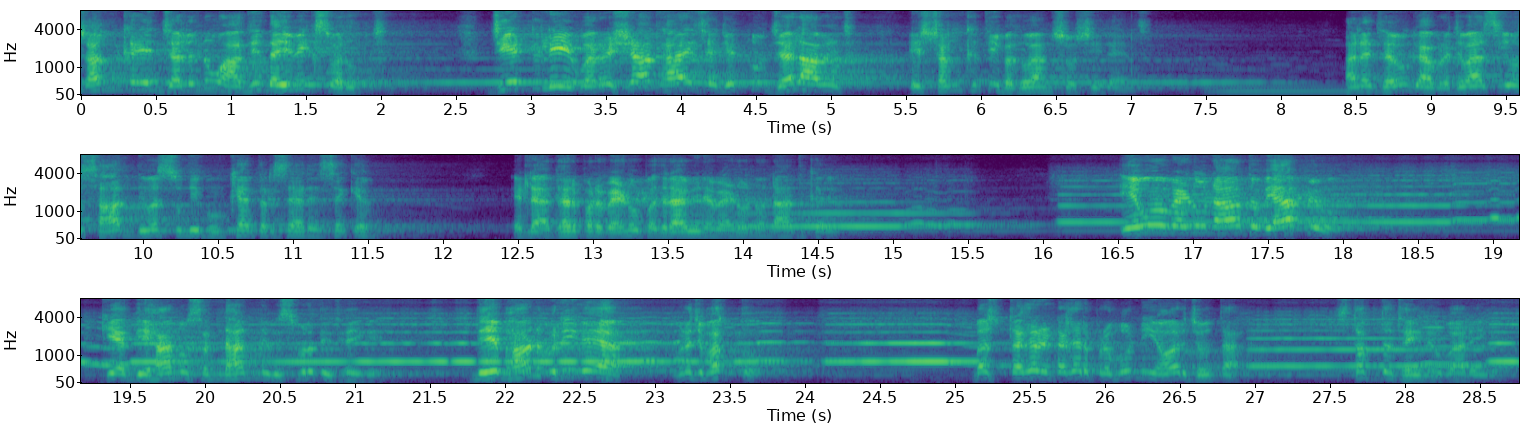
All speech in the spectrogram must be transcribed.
શંખ એ જલનું આધિદૈવિક સ્વરૂપ છે. જેટલી વર્ષા થાય છે, જેટલું જલ આવે છે, એ શંખથી ભગવાન શોષી રહ્યા છે. અને થયું કે આ વ્રજવાસીઓ સાત દિવસ સુધી ભૂખ્યા તરસ્યા રહેશે કે એટલે અધર પર વેણું પધરાવીને વેણુનો નાદ કર્યો. એવો વેણુ નાદ વ્યાપ્યો કે આ દેહાનુસંધાનની વિસ્મૃતિ થઈ ગઈ. દેહભાન ભૂલી ગયા વ્રજભક્તો. બસ ટગર ટગર પ્રભુની ઓર જોતા સ્તબ્ધ થઈને ઊભા રહી ગયા.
